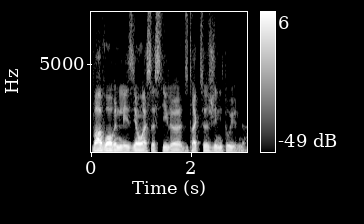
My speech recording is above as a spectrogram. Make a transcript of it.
va avoir une lésion associée du tractus génito-urinaire.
